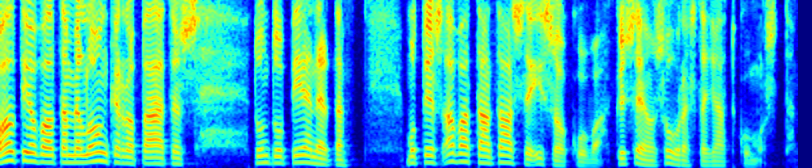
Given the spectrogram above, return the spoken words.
Valtiovaltamme lonkeropäätös tuntuu pieneltä, mutta jos avataan taas se iso kuva, kyse on suuresta jatkumosta.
